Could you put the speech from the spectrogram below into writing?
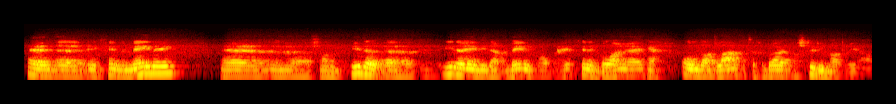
En ik vind de mening van ieder, iedereen die daar een mening over heeft, vind ik belangrijk Ja. om dat later te gebruiken als studiemateriaal.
